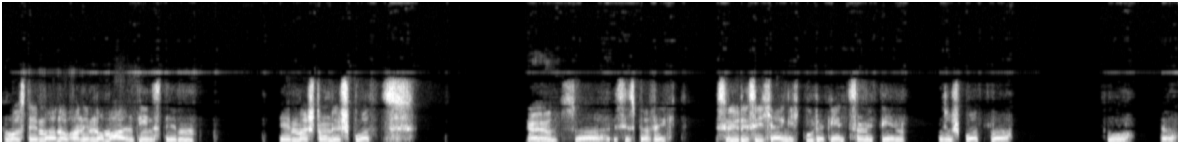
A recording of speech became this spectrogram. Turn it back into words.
Du hast eben auch noch an dem normalen Dienst eben eben eine Stunde Sport. Ja, und ja. Äh, es ist perfekt. Es würde sich eigentlich gut ergänzen mit dem, also Sportler so, ja,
